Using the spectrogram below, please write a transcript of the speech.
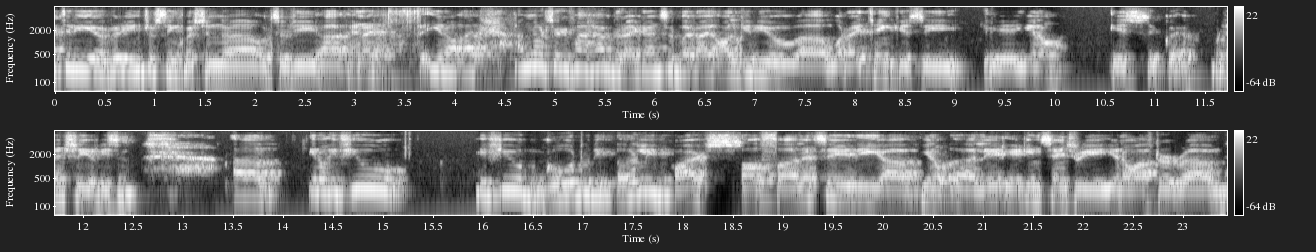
actually a very interesting question, uh, Utsavji. Uh, and I, you know, I, I'm not sure if I have the right answer, but I, will give you uh, what I think is the, uh, you know, is potentially a reason. Um, you know, if you if you go to the early parts of, uh, let's say, the uh, you know uh, late 18th century, you know, after um,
